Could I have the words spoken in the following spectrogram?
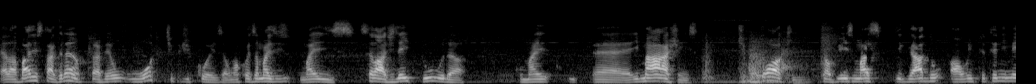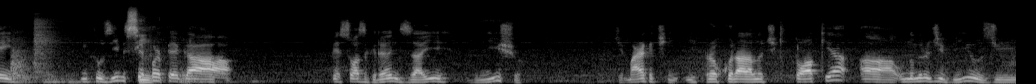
Ela vai no Instagram para ver um, um, outro tipo de coisa, uma coisa mais, mais, sei lá, de leitura, com mais é, imagens. TikTok, talvez mais ligado ao entretenimento. Inclusive, se Sim. for pegar pessoas grandes aí do nicho, de marketing e procurar lá no TikTok, a, a, o número de views, de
